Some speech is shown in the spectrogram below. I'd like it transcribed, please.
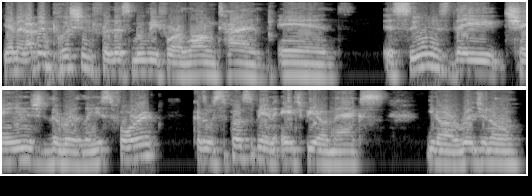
Yeah, man, I've been pushing for this movie for a long time, and as soon as they changed the release for it, because it was supposed to be an HBO Max, you know, original,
